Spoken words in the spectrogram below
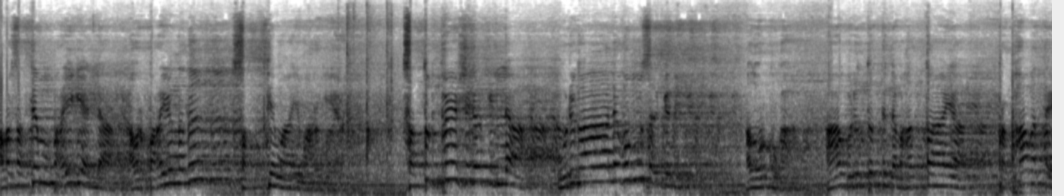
അവർ സത്യം പറയുകയല്ല. അവർ പറയുന്നത് സത്യമായി മാറുകയാണ്. സത്വദ്വേഷികൾക്കില്ല. ഒരു കാലവും സൽഗതി. അത് ഓർക്കുക ആ ഗുരുത്വത്തിന്റെ മഹത്തായ പ്രഭാവത്തെ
